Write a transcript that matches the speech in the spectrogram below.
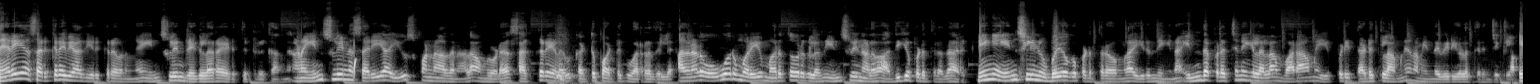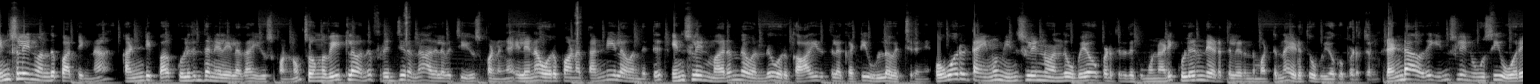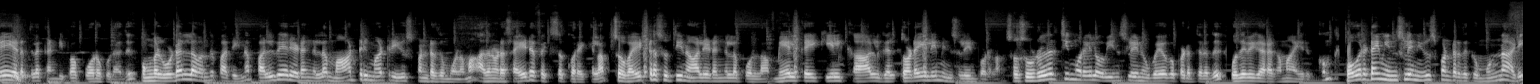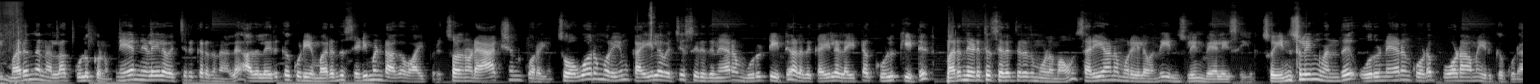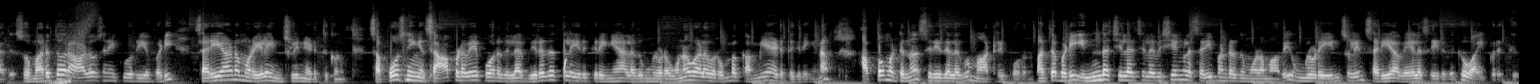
நிறைய சர்க்கரை வியாதி இருக்கிறவங்க இன்சுலின் ரெகுலரா எடுத்துட்டு இருக்காங்க. ஆனால் இன்சுலினை சரியா யூஸ் பண்ணாதனால அவங்களோட சர்க்கரை அளவு கட்டுப்பாட்டுக்கு வர்றதில்லை. அதனால ஒவ்வொரு முறையும் மருத்துவர்கள் வந்து இன்சுலின் அளவு அதிகப்படுத்துறதா இருக்கு. நீங்கள் இன்சுலின் உபயோகப்படுத்துறவங்களா இருந்தீங்கன்னா இந்த பிரச்சனைகள் எல்லாம் வராம எப்படி தடுக்கலாம்னு நம்ம இந்த வீடியோவில் தெரிஞ்சுக்கலாம். இன்சுலின் வந்து பாத்தீங்கன்னா கண்டிப்பா குளிர்ந்த நிலையில தான் யூஸ் பண்ணும். ஸோ உங்கள் வீட்ல வந்து ஃப்ரிட்ஜ் இருந்தால் அதுல வச்சு யூஸ் பண்ணுங்க. இல்லைன்னா ஒரு பானை தண்ணியில வந்துட்டு இன்சுலின் மருந்தை வந்து ஒரு காகிதத்தில் கட்டி உள்ள வச்சிருங்க. ஒவ்வொரு டைமும் இன்சுலின் வந்து உபயோகப்படுத்துறதுக்கு முன்னாடி குளிர்ந்த இடத்துல இருந்து மட்டும்தான் எடுத்து உபயோகப்படுத்தணும். ரெண்டாவது இன்சுலின் ஊசி ஒரே இடத்துல கண்டிப்பா போடக்கூடாது. உங்கள் உடல்ல வந்து பாத்தீங்கன்னா பல்வேறு இடங்கள்ல மாற்றி மாற்றி யூஸ் பண்றது மூலமா அதனோட சைடு எஃபெக்ட்ஸை குறைக்கலாம். ஸோ வயிற்றை சுத்தி நாலு இடங்கள்ல போடலாம். மேல் கை கீழ் கால்கள் தொடையிலையும் இன்சுலின் போடலாம். ஸோ சுழற்சி முறையில் இன்சுலின் உபயோகப்படுத்துறது உதவிகரமா இருக்கும். ஒவ்வொரு டைம் இன்சுலின் யூஸ் பண்றதுக்கு முன்னாடி மருந்தை நல்லா குலுக்கணும் நேர்நிலையில் வச்சிருக்கிறதுனால அதுல இருக்கக்கூடிய மருந்து செடிமெண்ட் ஆக வாய்ப்பு இருக்கு. ஸோ அதனோட ஆக்ஷன் குறையும். ஸோ ஒவ்வொரு முறையும் கையில வச்சு சிறிது நேரம் உருட்டிட்டு அல்லது கையில லைட்டா குலுக்கிட்டு மருந்து எடுத்து செலுத்துறது மூலமாகவும் சரியான முறையில வந்து இன்சுலின் வேலை செய்யும். ஸோ இன்சுலின் வந்து ஒரு நேரம் கூட போடாம இருக்கக்கூடாது. ஸோ மருத்துவர் ஆலோசனை கூறியபடி சரியான முறையில் இன்சுலின் எடுத்துக்கணும். சப்போஸ் நீங்க சாப்பிடவே போகிறதில்ல விரதத்தில் இருக்கிறீங்க அல்லது உங்களோட உணவு அளவு ரொம்ப கம்மியா எடுத்துக்கிறீங்கன்னா அப்போ மட்டும்தான் சிறிதளவு மாற்றி போடணும். மற்றபடி இந்த சில சில விஷயங்களை சரி பண்றது மூலமாவே உங்களுடைய இன்சுலின் சரியா வேலை செய்யறதுக்கு வாய்ப்பு இருக்கு.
